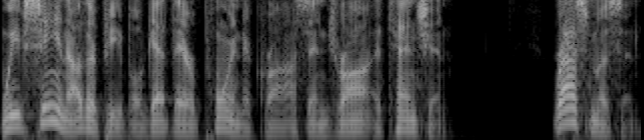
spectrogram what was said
we've seen other people get their point across and draw attention. Rasmussen,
